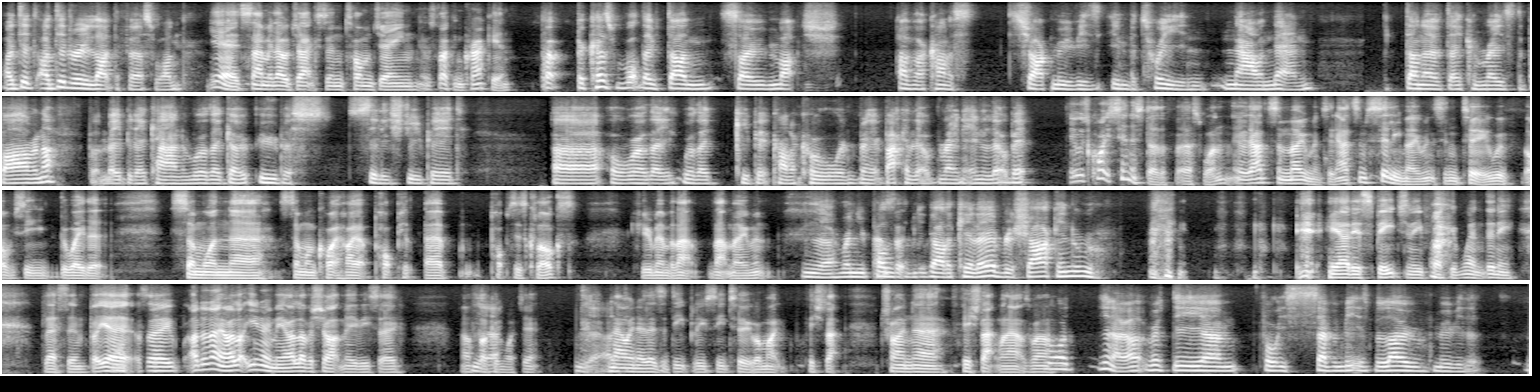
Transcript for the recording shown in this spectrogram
I did. I did really like the first one, yeah, it's Samuel L. Jackson, Tom Jane. It was fucking cracking. but because what they've done so much other kind of shark movies in between now and then, don't know if they can raise the bar enough. But maybe they can. Will they go uber silly, stupid, uh, or will they will they keep it kind of cool and bring it back a little, rein it in a little bit? It was quite sinister, the first one. It had some moments in it. had some silly moments in too, with obviously the way that someone uh, someone quite high up pop, uh, pops his clogs. If you remember that that moment. Yeah, when you but- positively got to kill every shark in the room. he had his speech and he fucking went, didn't he? Bless him. But yeah, so I don't know. I like you know me. I love a shark movie, so I'll Yeah. fucking watch it. Yeah. Now I know there's a Deep Blue Sea too. I might fish that. Try and uh, fish that one out as well. Well, you know, uh, with the um, 47 meters below movie that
